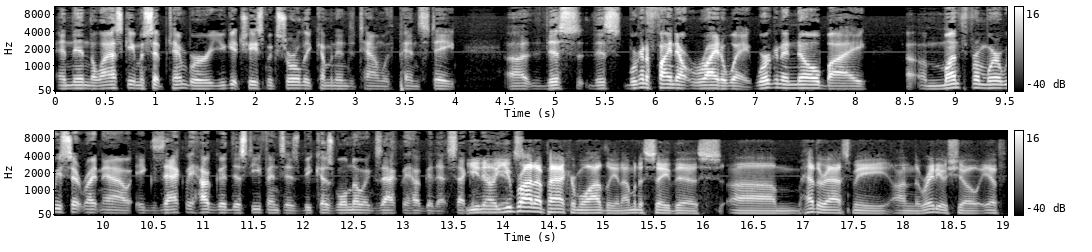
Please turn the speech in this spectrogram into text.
and then the last game of September, you get Trace McSorley coming into town with Penn State. Uh, this this we're going to find out right away. We're going to know by a month from where we sit right now exactly how good this defense is because we'll know exactly how good that second. You know, is. you brought up Akrum Wadley, and I'm going to say this. Um, Heather asked me on the radio show if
